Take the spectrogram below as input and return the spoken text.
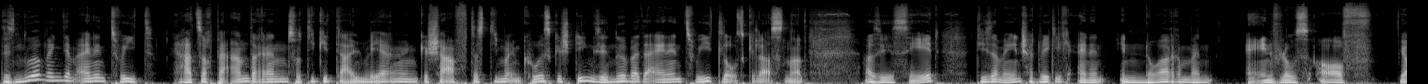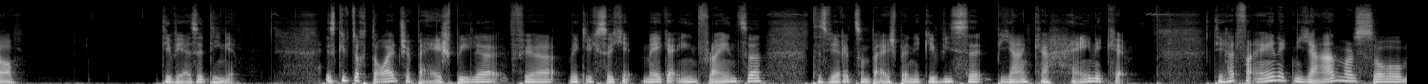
Das nur wegen dem einen Tweet. Er hat es auch bei anderen so digitalen Währungen geschafft, dass die mal im Kurs gestiegen sind, nur weil der einen Tweet losgelassen hat. Also ihr seht, dieser Mensch hat wirklich einen enormen Einfluss auf ja, diverse Dinge. Es gibt auch deutsche Beispiele für wirklich solche Mega-Influencer. Das wäre zum Beispiel eine gewisse Bianca Heinecke. Die hat vor einigen Jahren mal so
